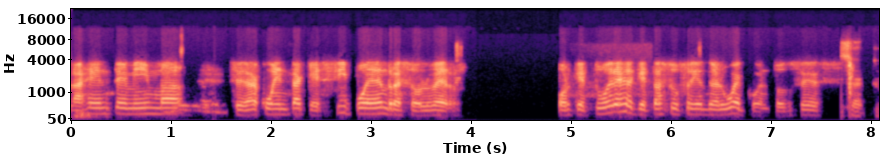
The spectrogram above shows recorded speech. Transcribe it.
la gente misma se da cuenta que sí pueden resolver. Porque tú eres el que está sufriendo el hueco. Entonces, Exacto.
